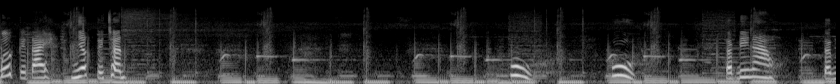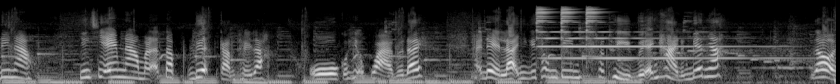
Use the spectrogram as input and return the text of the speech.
Bước cái tay, nhấc cái chân. Uh, uh. Tập đi nào Tập đi nào. Những chị em nào mà đã tập luyện cảm thấy là Ồ có hiệu quả rồi đấy. Hãy để lại những cái thông tin cho Thủy với anh Hải được biết nhá. Rồi.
